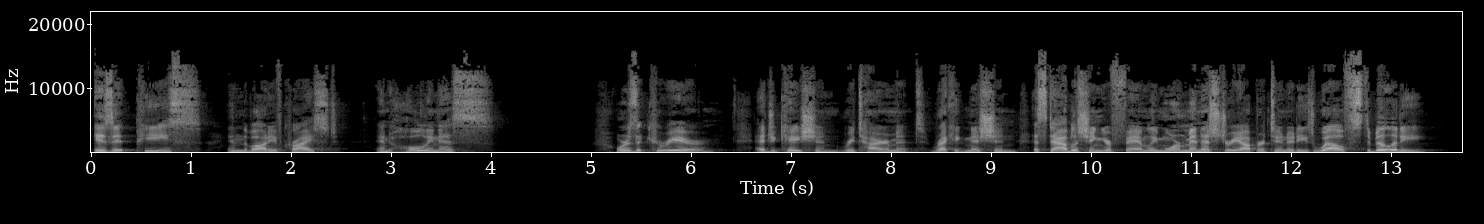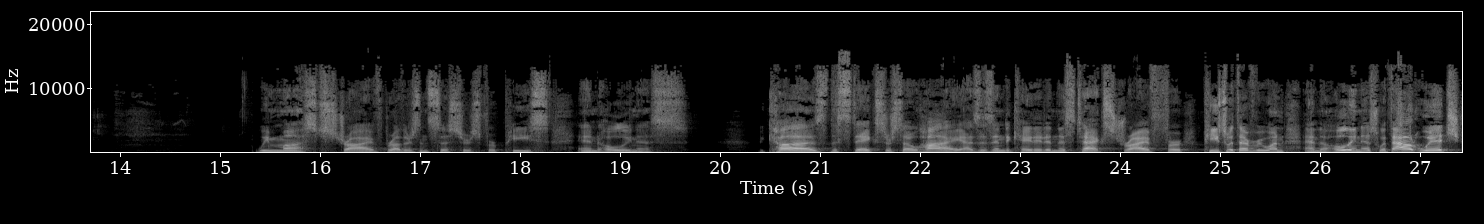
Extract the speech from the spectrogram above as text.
Is it peace in the body of Christ and holiness? Or is it career, education, retirement, recognition, establishing your family, more ministry opportunities, wealth, stability? We must strive, brothers and sisters, for peace and holiness because the stakes are so high, as is indicated in this text. Strive for peace with everyone and the holiness without which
